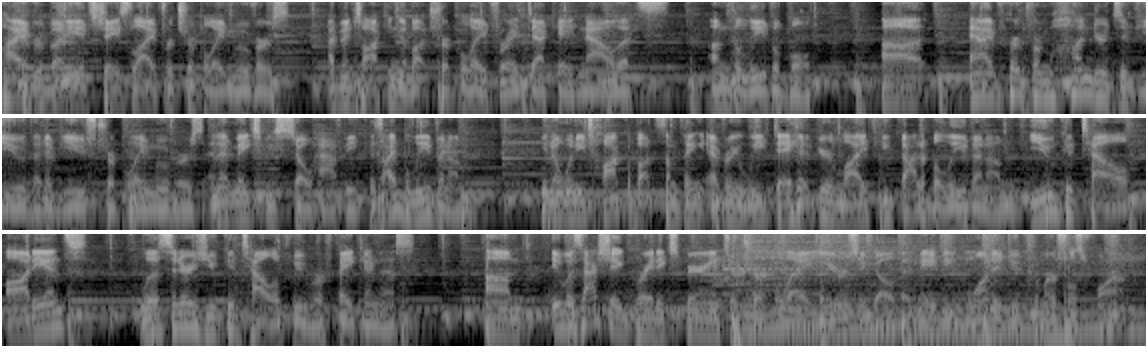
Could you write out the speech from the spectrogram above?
Hi, everybody. It's Chase Live for AAA Movers. I've been talking about AAA for a decade now. That's unbelievable. Uh, and I've heard from hundreds of you that have used AAA Movers, and it makes me so happy because I believe in them. You know, when you talk about something every weekday of your life, you got to believe in them. You could tell, audience, listeners, you could tell if we were faking this. Um, it was actually a great experience at AAA years ago that made me want to do commercials for them.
